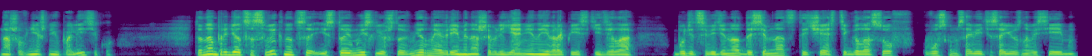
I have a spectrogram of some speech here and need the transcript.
нашу внешнюю политику, то нам придется свыкнуться и с той мыслью, что в мирное время наше влияние на европейские дела будет сведено до 17-й части голосов в узком совете союзного сейма,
